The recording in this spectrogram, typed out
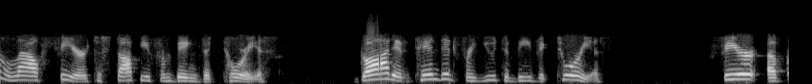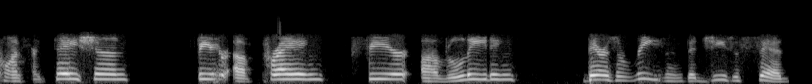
allow fear to stop you from being victorious. God intended for you to be victorious. fear of confrontation, fear of praying, fear of leading. There's a reason that Jesus said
